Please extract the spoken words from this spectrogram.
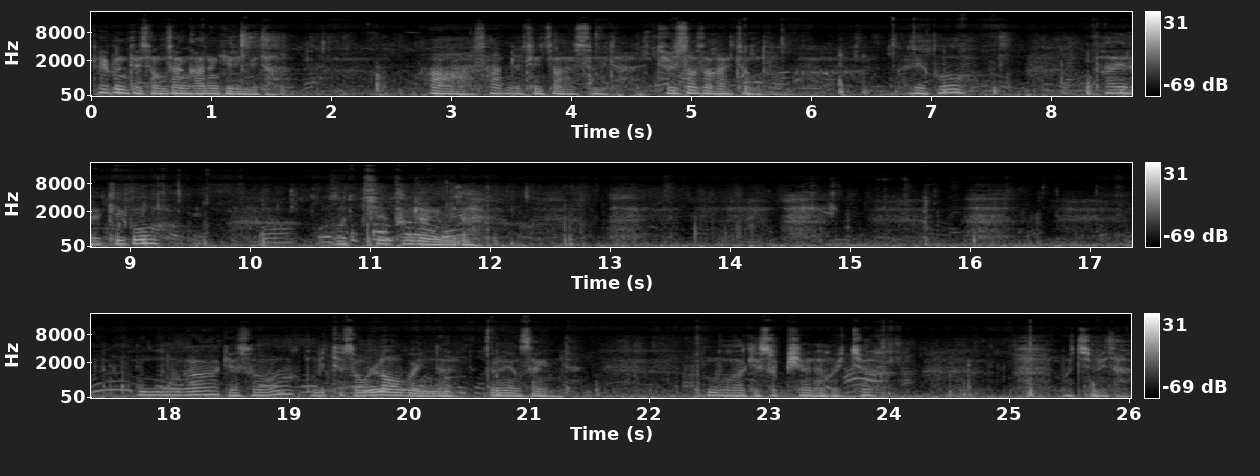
백운대 정상 가는 길입니다. 아, 사람들 진짜 많습니다. 줄 서서 갈 정도. 그리고 바위를 끼고 멋진 풍경입니다. 분노가 계속 밑에서 올라오고 있는 그런 영상입니다. 분모가 계속 피어나고 있죠. 멋집니다.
